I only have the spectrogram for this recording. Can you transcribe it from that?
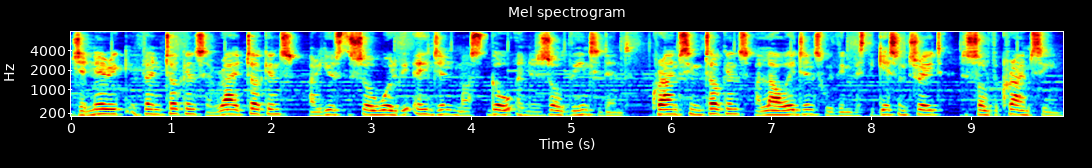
Generic event tokens and riot tokens are used to show where the agent must go and resolve the incident. Crime scene tokens allow agents with the investigation trait to solve the crime scene.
